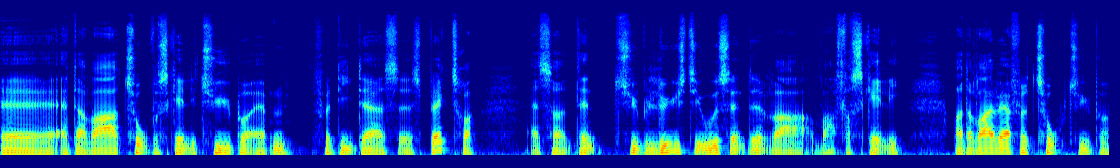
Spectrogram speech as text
øh, at der var to forskellige typer af dem, fordi deres øh, spektre, altså den type lys, de udsendte, var, var forskellig. Og der var i hvert fald to typer.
